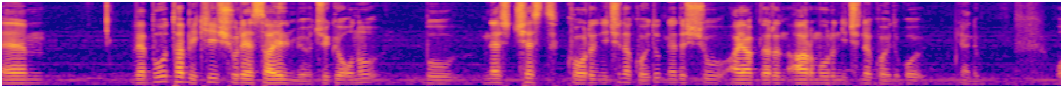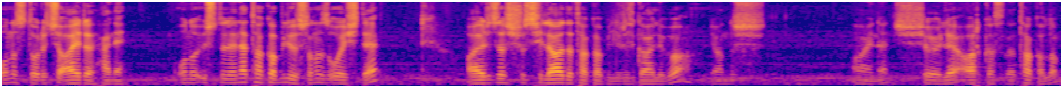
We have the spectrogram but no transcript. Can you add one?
Ee, ve bu tabii ki şuraya sayılmıyor. Çünkü onu bu ne chest core'un içine koyduk ne de şu ayakların armor'un içine koyduk. O yani onun storage'ı ayrı. Hani onu üstüne ne takabiliyorsanız o işte. Ayrıca şu silahı da takabiliriz galiba. Yanlış. Aynen. Şöyle arkasına takalım.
